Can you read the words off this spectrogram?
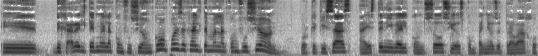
eh, dejar el tema de la confusión. ¿Cómo puedes dejar el tema de la confusión? Porque quizás a este nivel con socios, compañeros de trabajo,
